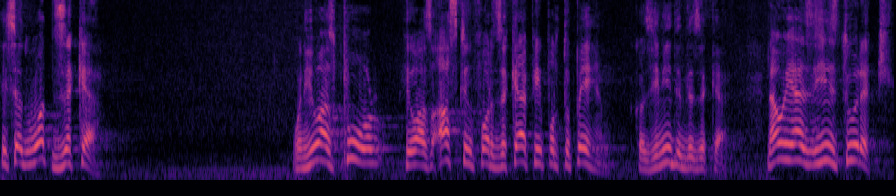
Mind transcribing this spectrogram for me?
he said, What zakah? When he was poor, he was asking for zakah people to pay him because he needed the zakah. Now he has he is too rich.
